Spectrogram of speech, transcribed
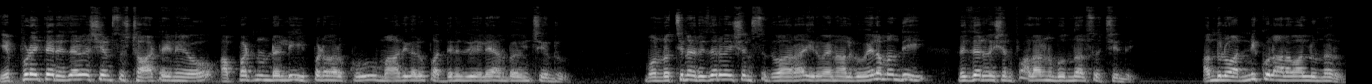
ఎప్పుడైతే రిజర్వేషన్స్ స్టార్ట్ అయినాయో అప్పటి నుండి ఇప్పటి వరకు మాదిగలు పద్దెనిమిది వేలే అనుభవించిండ్రు. మొన్న వచ్చిన రిజర్వేషన్స్ ద్వారా ఇరవై నాలుగు వేల మంది రిజర్వేషన్ ఫలాలను పొందాల్సి వచ్చింది. అందులో అన్ని కులాల వాళ్ళు ఉన్నారు.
